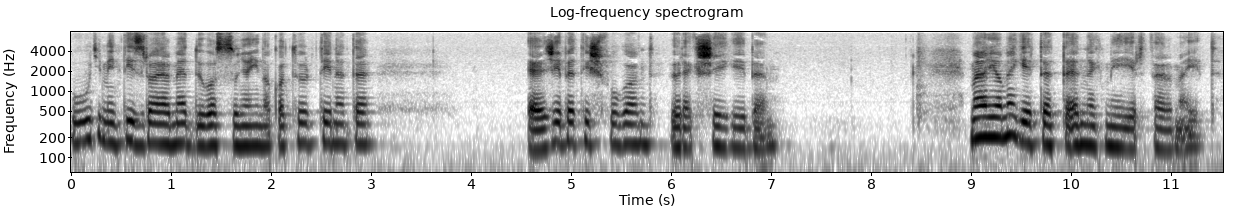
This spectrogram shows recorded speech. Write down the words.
Úgy, mint Izrael meddő asszonyainak a története, Elzsébet is fogand öregségében. Mária megértette ennek mély értelmeit.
